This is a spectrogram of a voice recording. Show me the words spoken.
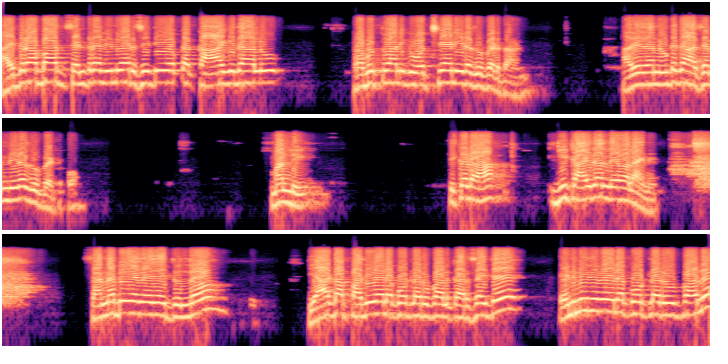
హైదరాబాద్ సెంట్రల్ యూనివర్సిటీ యొక్క కాగితాలు ప్రభుత్వానికి వచ్చినాయని ఈడ చూపెడతాడు. అదేదాన్ని ఉంటే అసెంబ్లీలో చూపెట్టుకో. మళ్ళీ ఇక్కడ ఈ కాగితాలు లేవాలి ఆయన సన్నబియ్యం ఏదైతుందో ఏటా పదివేల కోట్ల రూపాయలు ఖర్చు అయితే ఎనిమిది వేల కోట్ల రూపాయలు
